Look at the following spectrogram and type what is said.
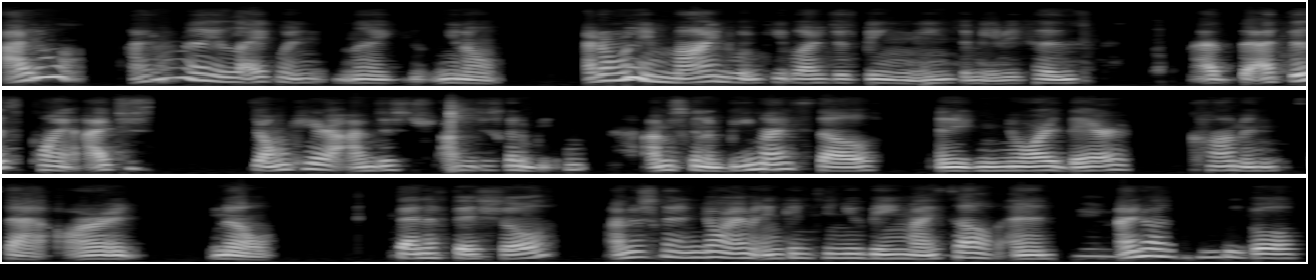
I don't I don't really like when like, you know, I don't really mind when people are just being mean to me because at, at this point I just don't care. I'm just I'm just gonna be I'm just gonna be myself and ignore their comments that aren't, you know, beneficial. I'm just gonna ignore them and continue being myself. And Yeah. I know some people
